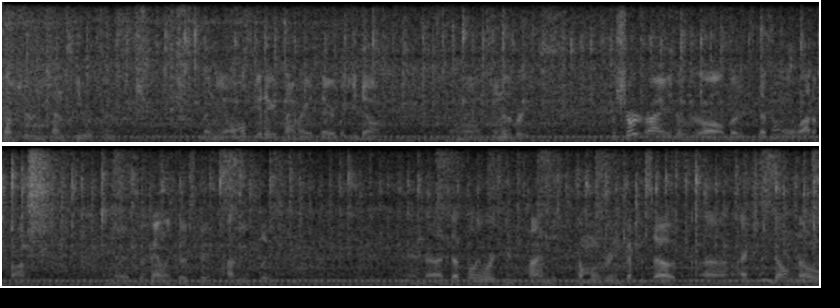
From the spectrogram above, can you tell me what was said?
bunch of intense helixes. And then you almost get airtime right there, but you don't. And then it's into the brakes. It's a short ride overall, but it's definitely a lot of fun. And uh, it's a family coaster, obviously. And uh, definitely worth your time to come over and check this out. Uh, I actually don't know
